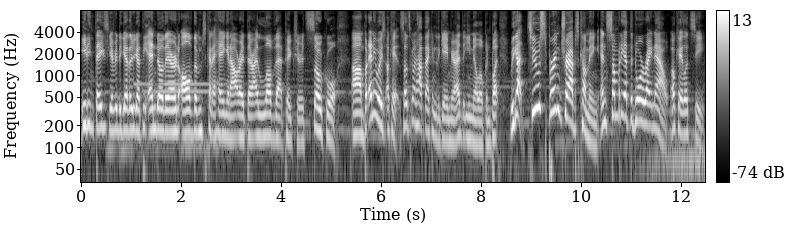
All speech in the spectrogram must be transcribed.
eating Thanksgiving together. You got the endo there and all of them just kind of hanging out right there. I love that picture. It's so cool. Um, but anyways, okay, so let's go and hop back into the game here. I had the email open, but we got two spring traps coming and somebody at the door right now. Okay, let's see.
